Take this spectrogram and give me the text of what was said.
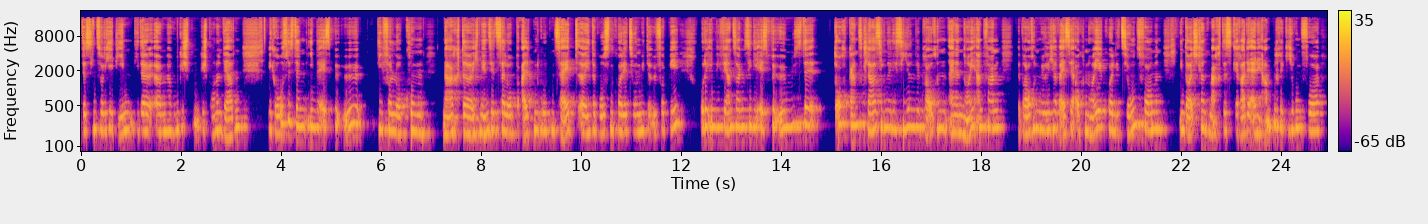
das sind solche Ideen, die da ähm, herumgesponnen werden. Wie groß ist denn in der SPÖ die Verlockung nach der, ich nenne es jetzt salopp, alten guten Zeit äh, in der großen Koalition mit der ÖVP? Oder inwiefern sagen Sie, die SPÖ müsste doch ganz klar signalisieren, wir brauchen einen Neuanfang, wir brauchen möglicherweise auch neue Koalitionsformen. In Deutschland macht es gerade eine Ampelregierung vor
